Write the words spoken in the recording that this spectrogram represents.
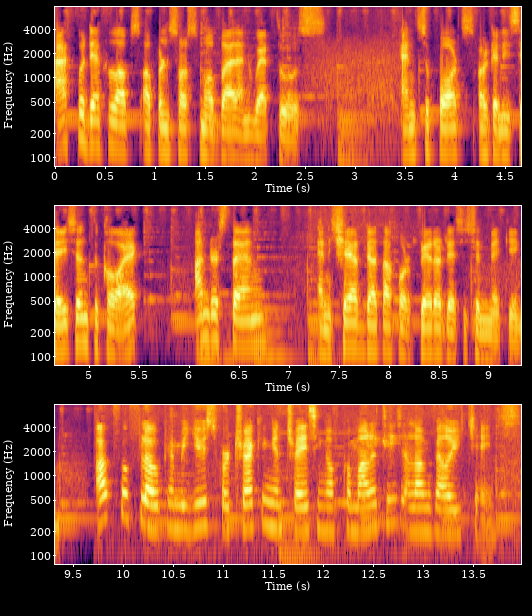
Akvo develops open source mobile and web tools and supports organizations to collect, understand, and share data for better decision making. Akvo Flow can be used for tracking and tracing of commodities along value chains.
